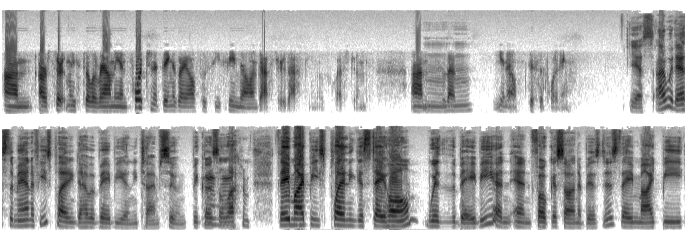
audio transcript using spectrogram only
um, are certainly still around. The unfortunate thing is, I also see female investors asking those questions. Um, mm-hmm. So that's mm-hmm. you know disappointing. Yes, I would ask the man if he's planning to have a baby anytime soon because mm-hmm. a lot of they might be planning to stay home with the baby and, and focus on a business. They might be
